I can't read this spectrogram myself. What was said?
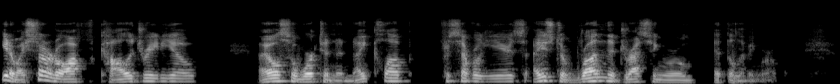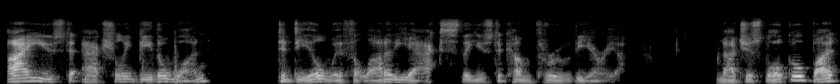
you know, I started off college radio. I also worked in a nightclub for several years. I used to run the dressing room at the living room. I used to actually be the one to deal with a lot of the acts that used to come through the area. Not just local, but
